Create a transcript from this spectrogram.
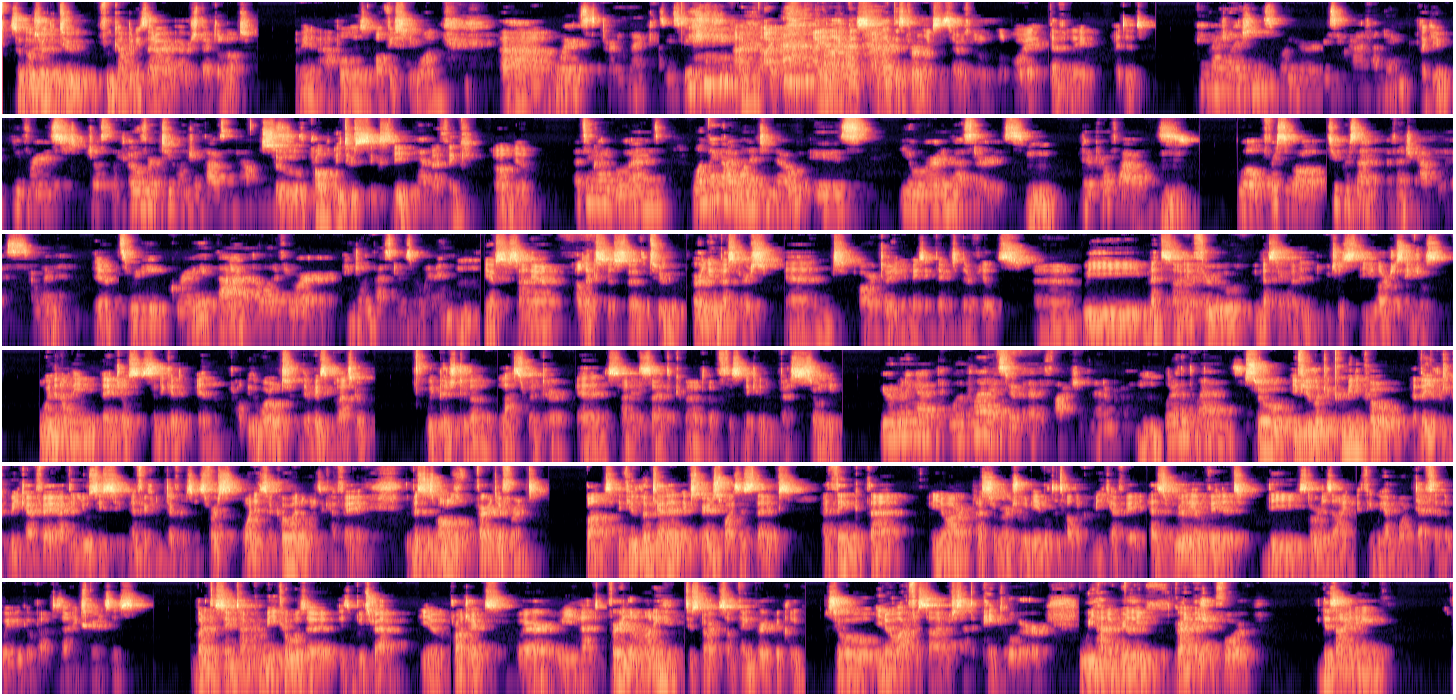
so those are the two food companies that I, I respect a lot. I mean, Apple is obviously one. Uh, Where's turtleneck as we speak? I'm, I I like this. I like this turtleneck since I was a little, little boy. Definitely, I did. Congratulations for your recent crowdfunding. Thank you. You've raised just like over two hundred thousand pounds. So probably 260, Yeah. I think. Um, yeah. That's incredible. And one thing that I wanted to know is your investors, Mhm. their profiles. Mhm. Well, first of all, 2% of venture capitalists are women. Yeah. It's really great that a lot of your angel investors are women. Mm. Yes, Sanya, Alexis, they're the two early investors and are doing amazing things in their fields. Uh, we met Sanya through Investing Women, which is the largest angels, women-only angels syndicate in probably the world. They're based in Glasgow. We pitched to them last winter, and Sanya decided to come out of the syndicate and invest solely. You're opening up, well, the plan is to open up a flagship in Edinburgh. Mhm. What are the plans? So if you look at Kombinico and then you look at Comini Cafe, I think you'll see significant differences. First, one is a co and one is a cafe. The business model is very different. But if you look at it experience-wise, aesthetics, I think that you know our customers would be able to tell that Comini Cafe has really elevated the store design. I think we have more depth in the way we go about designing experiences. But at the same time, Kombinico was a is a bootstrap you know project where we had very little money to start something very quickly. So, you know, our facade, we just had to paint over. We had a really grand vision for designing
